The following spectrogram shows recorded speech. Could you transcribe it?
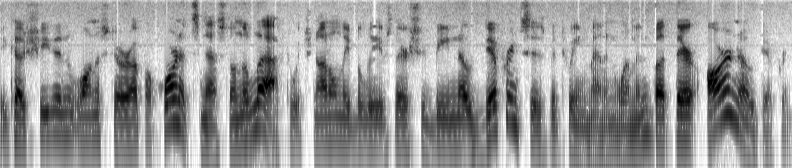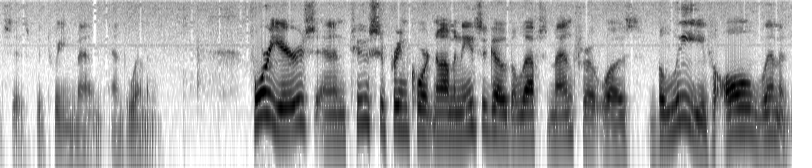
Because she didn't want to stir up a hornet's nest on the left, which not only believes there should be no differences between men and women, but there are no differences between men and women. Four years and two Supreme Court nominees ago, the left's mantra was believe all women.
